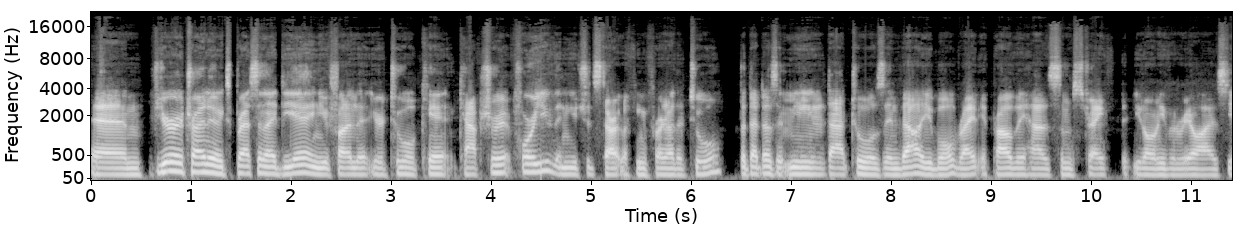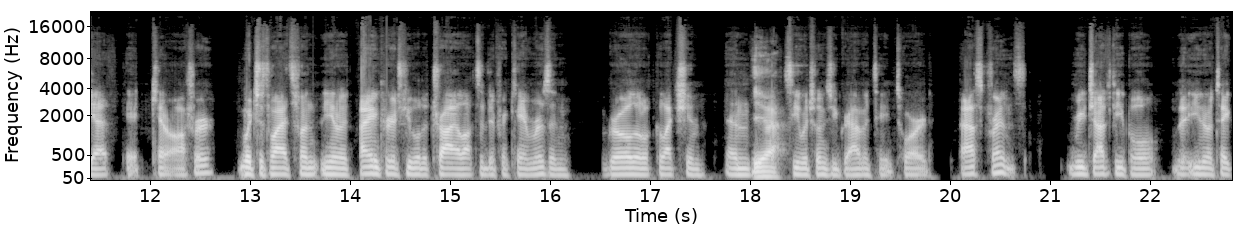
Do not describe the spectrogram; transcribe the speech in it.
And if you're trying to express an idea and you find that your tool can't capture it for you, then you should start looking for another tool. But that doesn't mean that tool is invaluable, right? It probably has some strength that you don't even realize yet it can offer, which is why it's fun. You know, I encourage people to try lots of different cameras and grow a little collection and yeah. see which ones you gravitate toward. Ask friends, reach out to people that, you know, take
